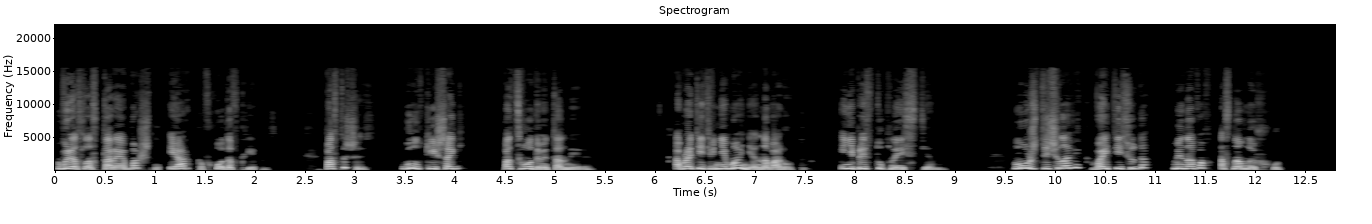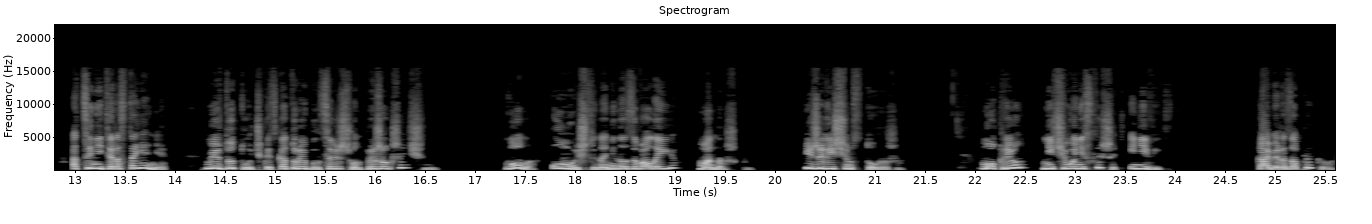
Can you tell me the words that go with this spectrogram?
выросла старая башня и арка входа в крепость. Послышались гулкие шаги под сводами тоннеля. Обратите внимание на ворота и неприступные стены. Можете человек войти сюда, миновав основной вход. Оцените расстояние между точкой, с которой был совершен прыжок женщины. Лола умышленно не называла ее монашкой и жилищем сторожа. Мог ли он ничего не слышать и не видеть? Камера запрыгала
